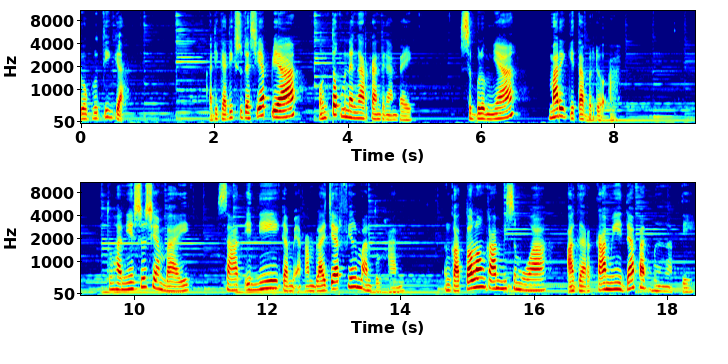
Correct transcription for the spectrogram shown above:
23. Adik-adik sudah siap ya untuk mendengarkan dengan baik. Sebelumnya, mari kita berdoa. Tuhan Yesus yang baik, saat ini kami akan belajar firman Tuhan. Engkau tolong kami semua agar kami dapat mengerti.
